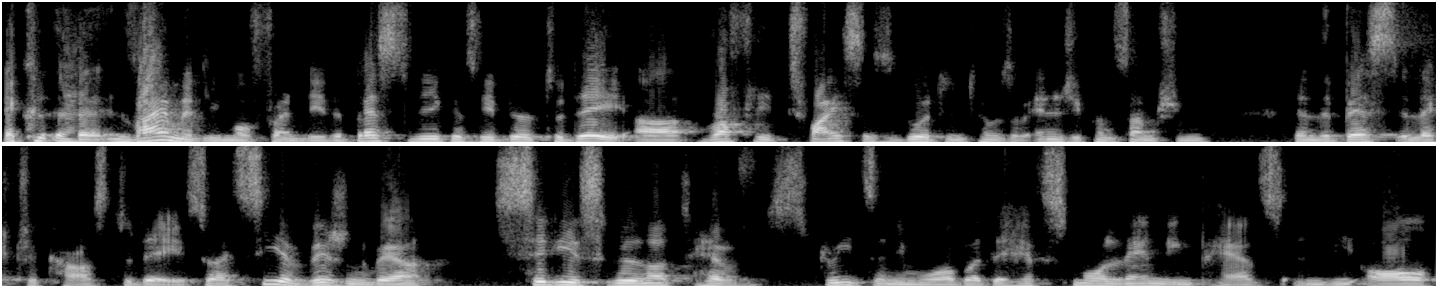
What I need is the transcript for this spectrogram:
uh, environmentally more friendly. The best vehicles we build today are roughly twice as good in terms of energy consumption than the best electric cars today. So I see a vision where cities will not have streets anymore, but they have small landing pads, and we all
